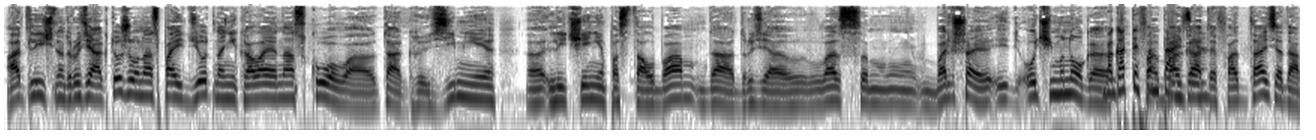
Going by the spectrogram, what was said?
Отлично, друзья. А кто же у нас пойдет на Николая Носкова? Так, зимнее э, лечение по столбам. Да, друзья, у вас э, большая, очень много... Богатая фантазия. Богатая фантазия, да.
